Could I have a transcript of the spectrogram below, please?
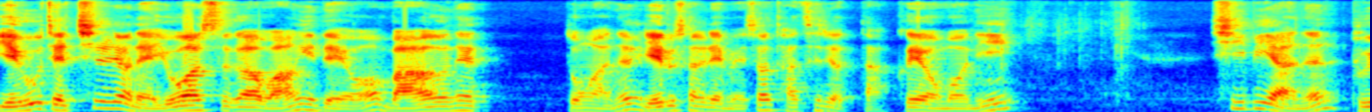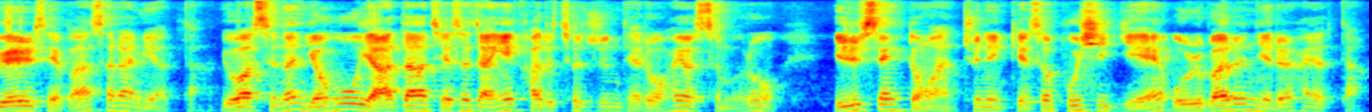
예후 제7년에 요아스가 왕이 되어 마흔해 동안을 예루살렘에서 다스렸다. 그의 어머니 시비아는 부엘세바 사람이었다. 요아스는 여호야다 제사장이 가르쳐 준 대로 하였으므로 일생 동안 주님께서 보시기에 올바른 일을 하였다.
